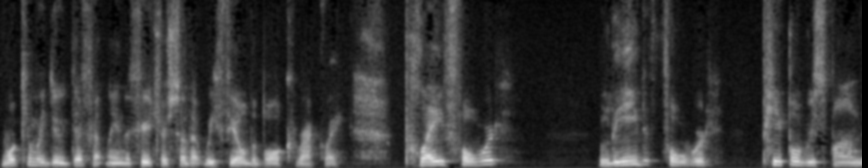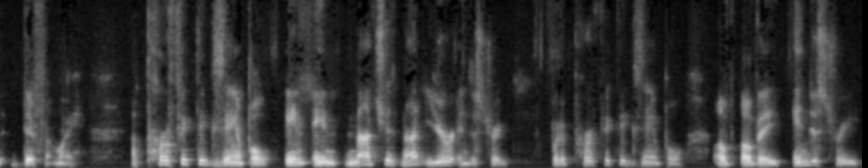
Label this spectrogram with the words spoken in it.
what can we do differently in the future so that we feel the ball correctly? Play forward lead forward people respond differently. A perfect example in, in not just not your industry but a perfect example of, of a industry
